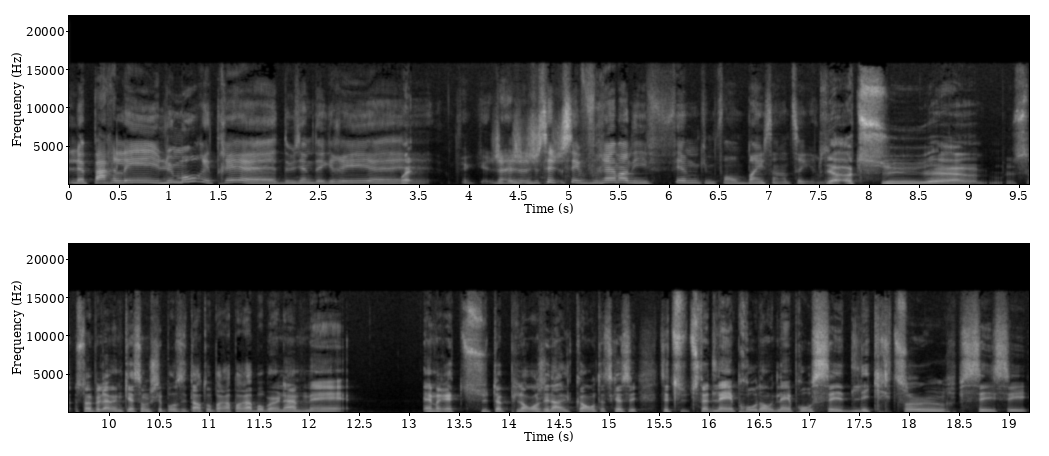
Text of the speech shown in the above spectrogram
le parler, l'humour est très euh, deuxième degré. euh, Ouais. C'est vraiment des films qui me font bien sentir. Puis as-tu. euh, c'est un peu la même question que je t'ai posée tantôt par rapport à Bob Burnham, mais aimerais-tu te plonger dans le conte? Est-ce que c'est. Tu fais de l'impro, donc de l'impro, c'est de l'écriture, puis c'est- c'est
